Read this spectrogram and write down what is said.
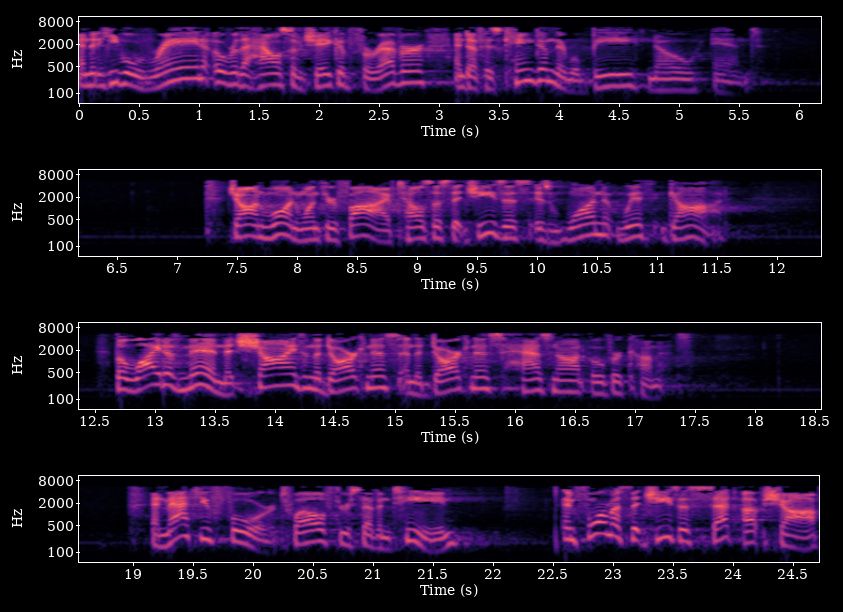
and that he will reign over the house of Jacob forever, and of his kingdom there will be no end. John 1, 1 through 5 tells us that Jesus is one with God. The light of men that shines in the darkness, and the darkness has not overcome it. And Matthew 4, 12 through 17 inform us that Jesus set up shop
